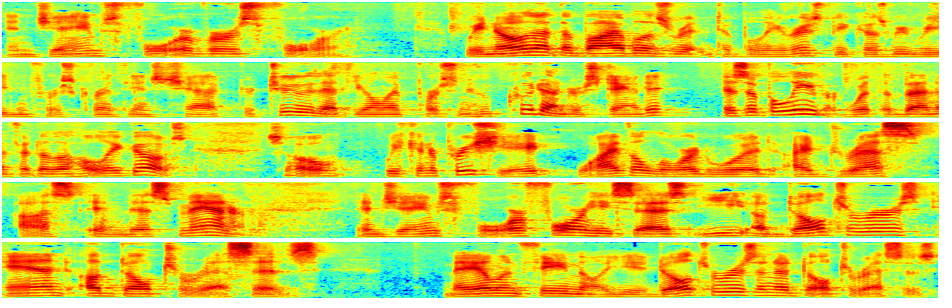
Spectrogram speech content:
In James 4, verse 4, we know that the Bible is written to believers because we read in 1 Corinthians chapter 2 that the only person who could understand it is a believer with the benefit of the Holy Ghost. So we can appreciate why the Lord would address us in this manner. In James 4 4, he says, Ye adulterers and adulteresses male and female, ye adulterers and adulteresses,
